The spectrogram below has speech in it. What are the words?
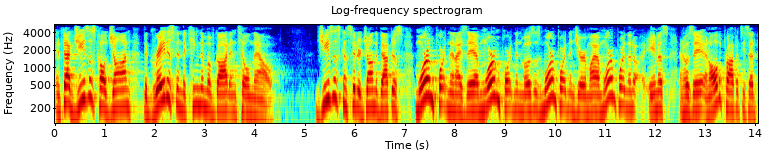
In fact, Jesus called John the greatest in the kingdom of God until now. Jesus considered John the Baptist more important than Isaiah, more important than Moses, more important than Jeremiah, more important than Amos and Hosea and all the prophets. He said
